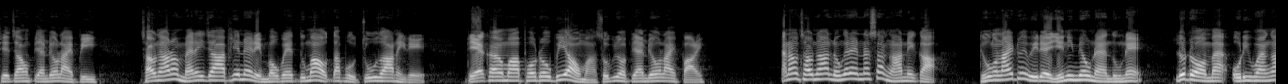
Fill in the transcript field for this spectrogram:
ဖြစ်ကြောင်းပြန်ပြောလိုက်ပြီးချောင်းသားတော့မန်နေဂျာအဖြစ်နဲ့တွေမဟုတ်ပဲသူမကိုတတ်ဖို့ကြိုးစားနေတဲ့ တရားခံမှာဖော်ထုတ်ပေးအောင်ပါဆိုပြီးတော့ပြန်ပြောလိုက်ပါတယ်။အနောက်ချောင်းသားလွန်ခဲ့တဲ့25နှစ်ကဒူဝန်လိုက်တွေ့ပြီးတဲ့ရင်းနှီးမြုပ်နှံသူနဲ့လွတ်တော်မှအိုဒီဝန်က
